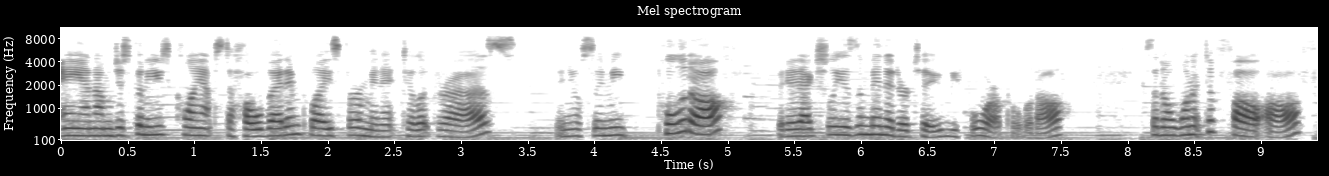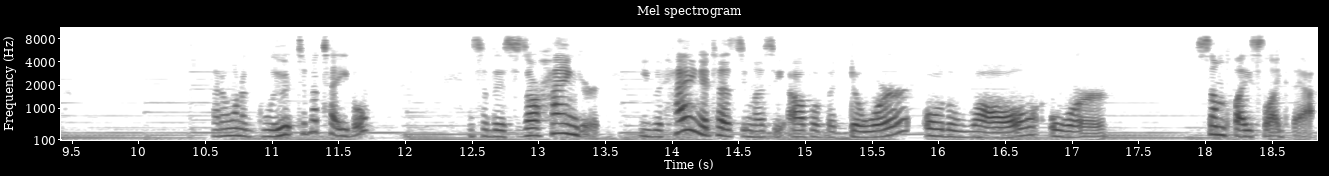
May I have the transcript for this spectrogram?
and I'm just going to use clamps to hold that in place for a minute till it dries. Then you'll see me pull it off, but it actually is a minute or two before I pull it off because I don't want it to fall off. I don't want to glue it to my table. And so this is our hanger. You would hang a Tussie Mussy off of a door or the wall or someplace like that.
